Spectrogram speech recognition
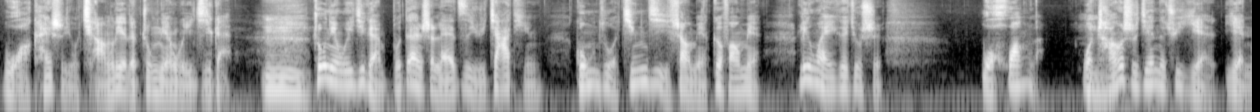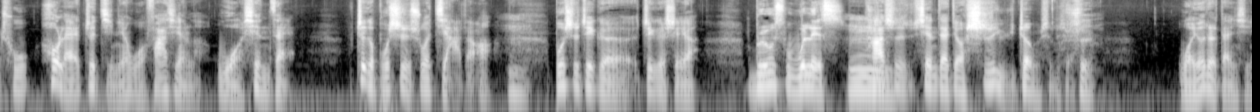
我开始有强烈的中年危机感。嗯，中年危机感不但是来自于家庭、工作、经济上面各方面，另外一个就是我慌了。我长时间的去演演出，后来这几年我发现了，我现在这个不是说假的啊，嗯，不是这个这个谁啊，Bruce Willis，他是现在叫失语症，是不是？是，我有点担心。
